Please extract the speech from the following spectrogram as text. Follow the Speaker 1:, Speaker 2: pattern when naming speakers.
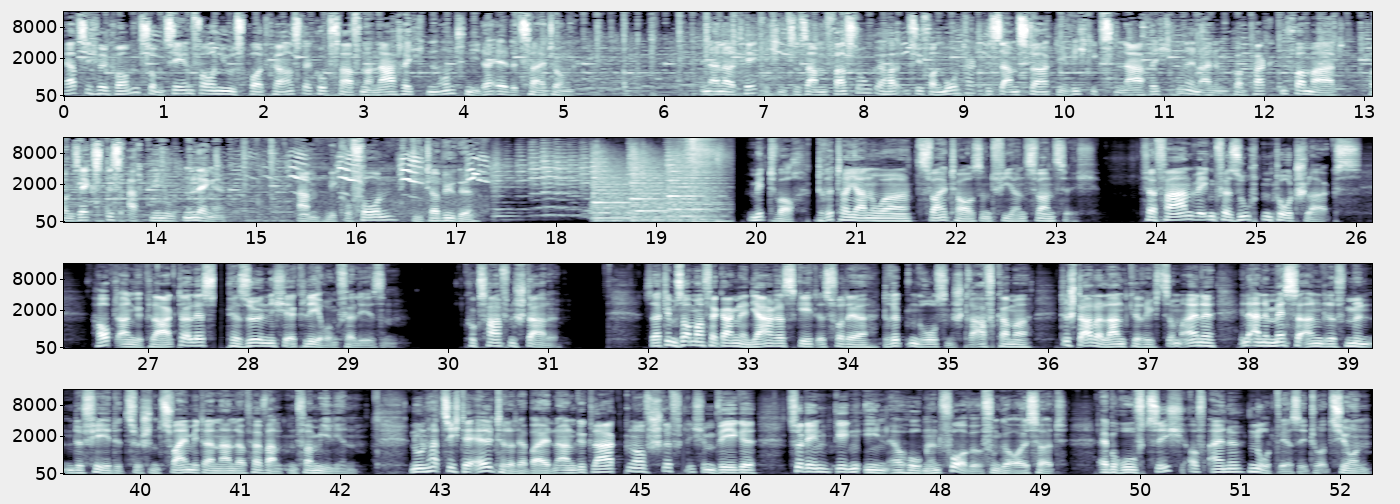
Speaker 1: Herzlich willkommen zum CNV News Podcast der Cuxhavener Nachrichten und Niederelbe Zeitung. In einer täglichen Zusammenfassung erhalten Sie von Montag bis Samstag die wichtigsten Nachrichten in einem kompakten Format von sechs bis acht Minuten Länge. Am Mikrofon Dieter Büge. Mittwoch, 3. Januar 2024. Verfahren wegen versuchten Totschlags. Hauptangeklagter lässt persönliche Erklärung verlesen. Cuxhaven Stade. Seit dem Sommer vergangenen Jahres geht es vor der dritten großen Strafkammer des Stader Landgerichts um eine in einem Messeangriff mündende Fehde zwischen zwei miteinander verwandten Familien. Nun hat sich der ältere der beiden Angeklagten auf schriftlichem Wege zu den gegen ihn erhobenen Vorwürfen geäußert. Er beruft sich auf eine Notwehrsituation.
